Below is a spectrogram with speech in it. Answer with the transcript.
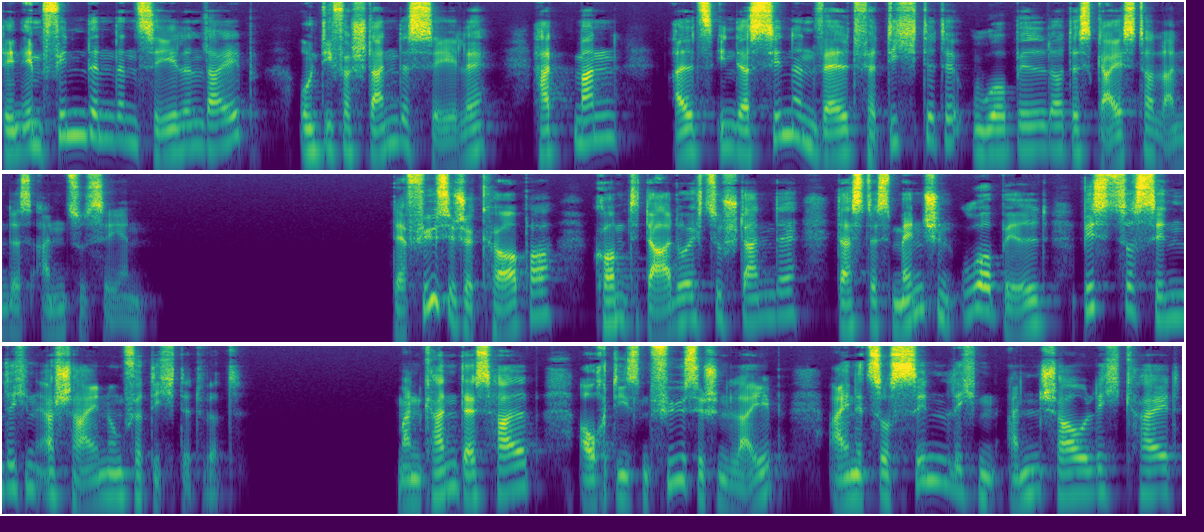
den empfindenden Seelenleib und die Verstandesseele hat man als in der Sinnenwelt verdichtete Urbilder des Geisterlandes anzusehen. Der physische Körper kommt dadurch zustande, dass des Menschen Urbild bis zur sinnlichen Erscheinung verdichtet wird. Man kann deshalb auch diesen physischen Leib eine zur sinnlichen Anschaulichkeit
